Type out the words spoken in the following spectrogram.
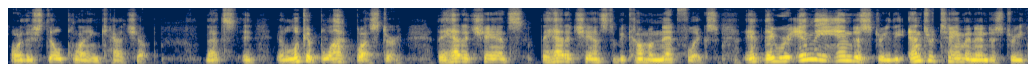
or they're still playing catch up. That's and look at Blockbuster. They had a chance. They had a chance to become a Netflix. It, they were in the industry, the entertainment industry,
